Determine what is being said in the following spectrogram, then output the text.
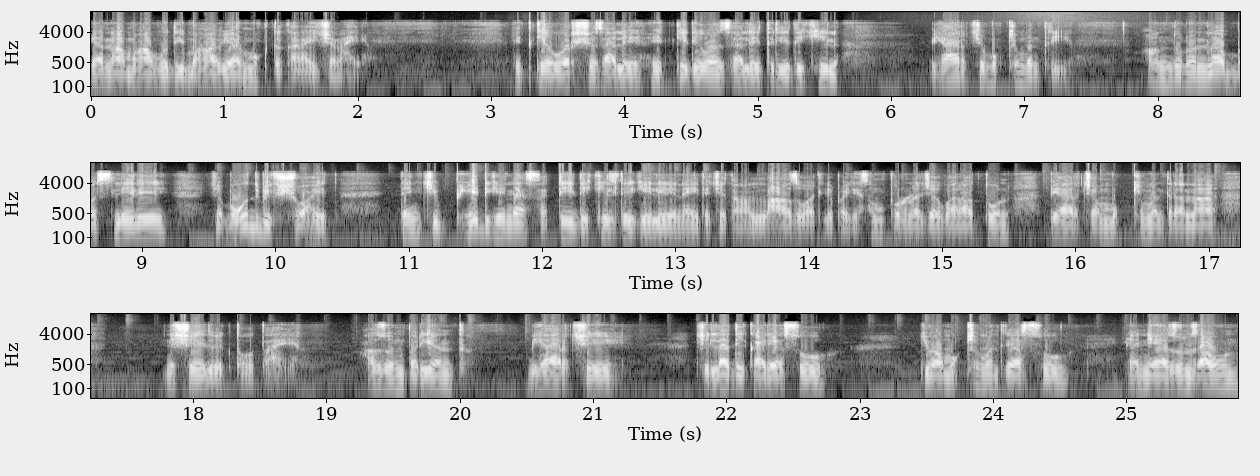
यांना महाबोधी महाविहार मुक्त करायचे नाही. इतके वर्ष झाले इतके दिवस झाले तरी देखील बिहारचे मुख्यमंत्री आंदोलनला बसलेले जे बौद्ध भिक्षू आहेत त्यांची भेट घेण्यासाठी देखील ते गेलेले नाही. त्याची त्यांना लाज वाटली पाहिजे. संपूर्ण जगभरातून बिहारच्या मुख्यमंत्र्यांना निषेध व्यक्त होत आहे. अजूनपर्यंत बिहारचे जिल्हाधिकारी असो किंवा मुख्यमंत्री असो यांनी अजून जाऊन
